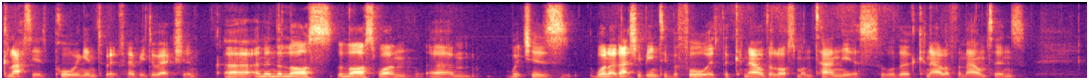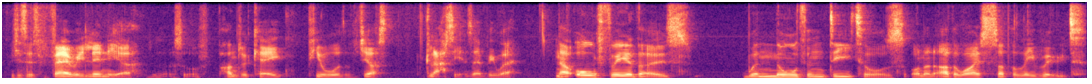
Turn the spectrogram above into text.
glaciers pouring into it from every direction. Uh, and then the last, the last one, um, which is one I'd actually been to before, is the Canal de los Montañas, or the Canal of the Mountains which is this very linear sort of 100k fjord of just glaciers everywhere. Now, all three of those were northern detours on an otherwise southerly route.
